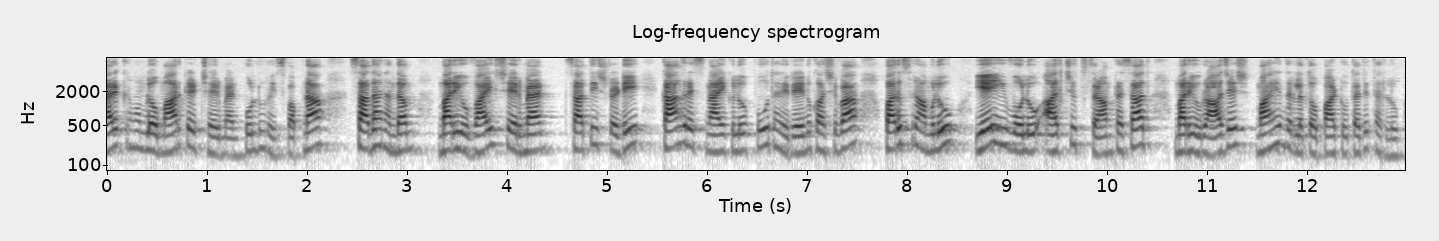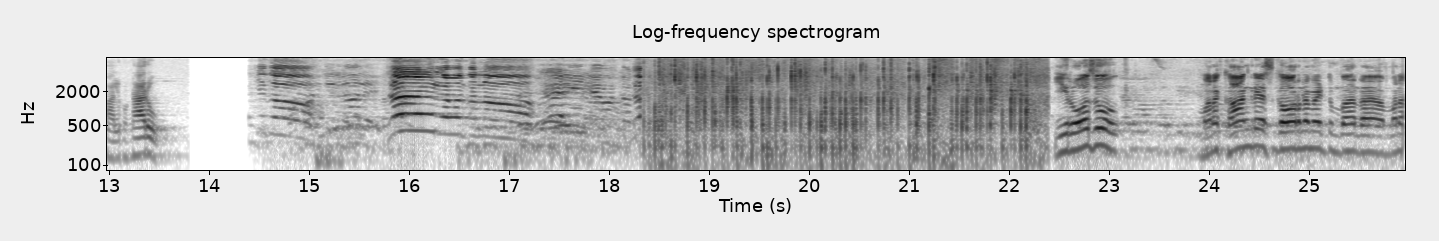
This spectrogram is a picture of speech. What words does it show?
కార్యక్రమంలో మార్కెట్ చైర్మన్ పుల్లూరి స్వప్న సదానందం మరియు వైస్ చైర్మన్ సతీష్ రెడ్డి కాంగ్రెస్ నాయకులు పూతని రేణుకా శివ పరశురాములు ఏఈఓలు అచ్యుత్ రాంప్రసాద్ మరియు రాజేష్ మహేంద్రలతో పాటు తదితరులు పాల్గొన్నారు జై రేవంత్ అన్న ఈరోజు మన కాంగ్రెస్ గవర్నమెంట్ మన మన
